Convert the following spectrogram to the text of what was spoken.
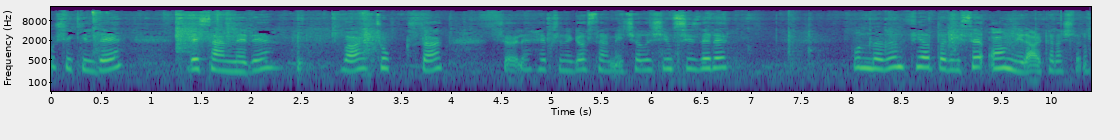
Bu şekilde desenleri var. Çok güzel. Şöyle hepsini göstermeye çalışayım sizlere. Bunların fiyatları ise 10 lira arkadaşlarım.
